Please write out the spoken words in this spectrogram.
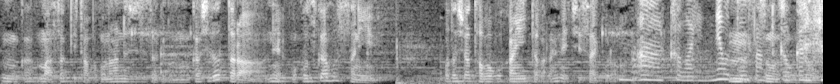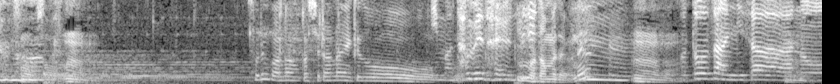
むかまあ、さっきタバコの話してたけど昔だったらねお小遣い欲しさに私はタバコ買いに行ったからね小さい頃、うん。ああ代わりにねおうん。父さんとかお母さんそう。のそうそうそう。うん。それがなんか知らないけど今ダメだよね。今ダメだよね。うん、お父さんにさあの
